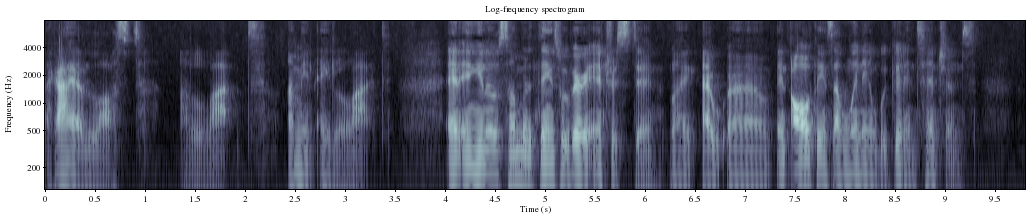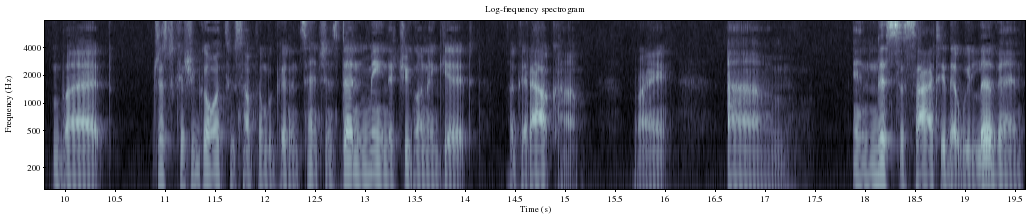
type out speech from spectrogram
Like I have lost a lot. I mean, a lot. And, and you know, some of the things were very interesting. Like, I, um, in all things, I went in with good intentions. But just because you're going through something with good intentions doesn't mean that you're going to get a good outcome, right? Um, in this society that we live in,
